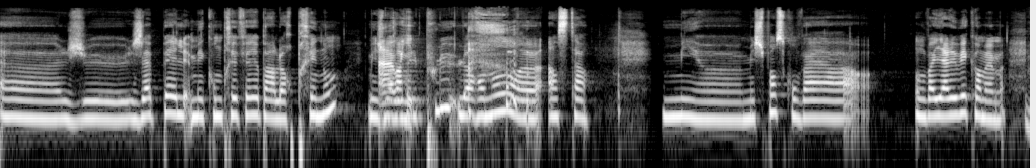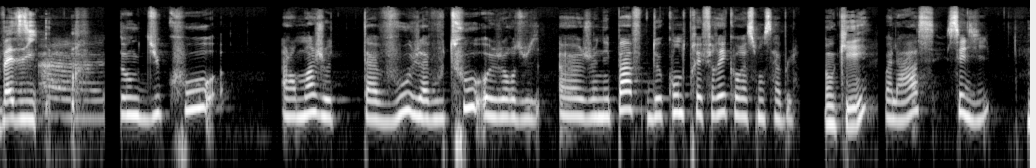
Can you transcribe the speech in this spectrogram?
euh, j'appelle mes comptes préférés par leur prénom, mais je ne Ah me oui. rappelle plus leur nom Insta. Mais, euh, mais je pense qu'on va, on va y arriver quand même. Vas-y. Donc du coup, alors moi je t'avoue, j'avoue tout aujourd'hui. Euh, je n'ai pas de compte préféré co-responsable. Ok. Voilà, c'est- dit.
